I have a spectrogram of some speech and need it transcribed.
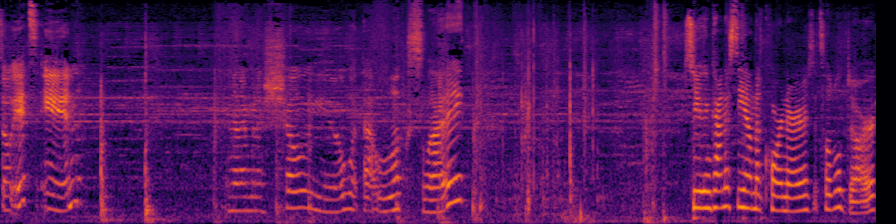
So it's in. And then I'm going to show you what that looks like. So you can kind of see on the corners, it's a little dark.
